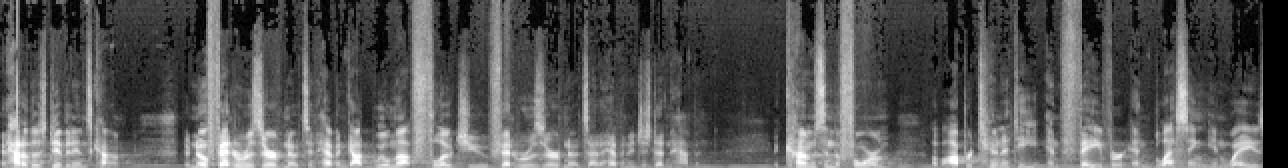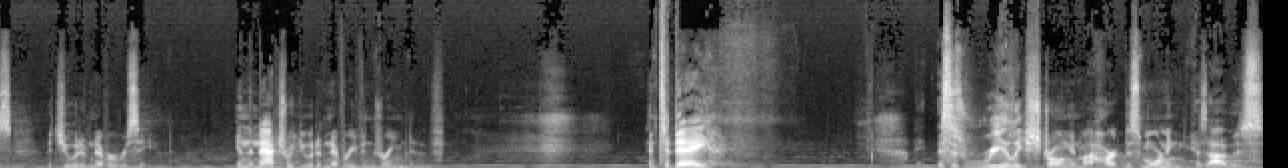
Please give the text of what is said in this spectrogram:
And how do those dividends come? There are no Federal Reserve notes in heaven. God will not float you Federal Reserve notes out of heaven. It just doesn't happen. It comes in the form of opportunity and favor and blessing in ways that you would have never received. In the natural, you would have never even dreamed of. And today, this is really strong in my heart. This morning, as I was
